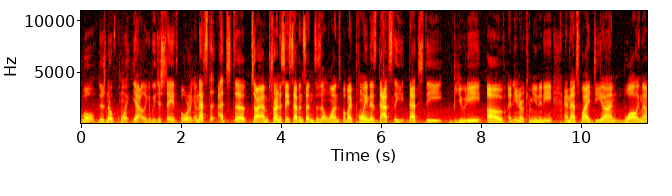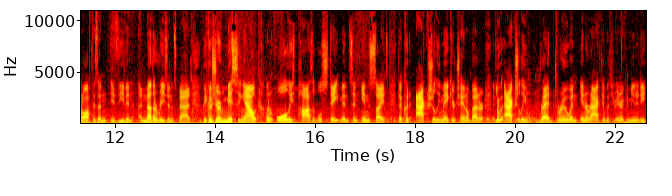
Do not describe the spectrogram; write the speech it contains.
well, there's no point. Yeah, like if we just say it's boring, and that's the that's the sorry, I'm trying to say seven sentences at once, but my point is that's the that's the beauty of an inner community, and that's why Dion walling that off is an, is even another reason it's bad because you're missing out on all these possible statements and insights that could actually make your channel better. If you actually read through and interacted with your inner community,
